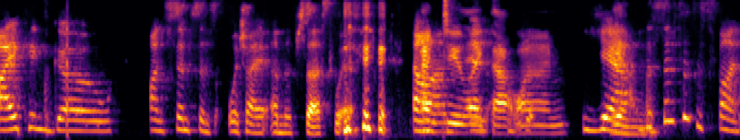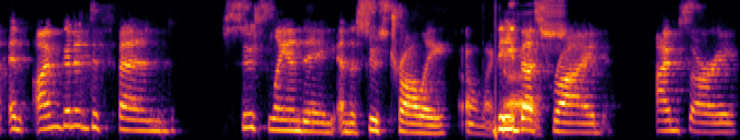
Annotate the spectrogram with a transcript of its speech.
I can go on Simpsons, which I am obsessed with. I Um, do like and that one. Yeah, Yeah. The Simpsons is fun, and I'm going to defend Seuss Landing and the Seuss Trolley, Oh my god, the gosh. best ride. I'm sorry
